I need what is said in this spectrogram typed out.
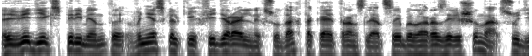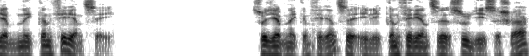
в виде эксперимента в нескольких федеральных судах такая трансляция была разрешена судебной конференцией. Судебная конференция или конференция судей США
